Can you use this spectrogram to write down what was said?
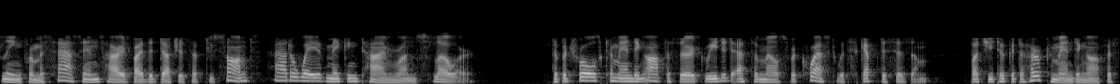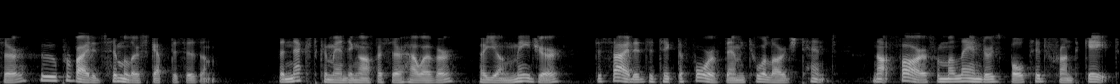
Fleeing from assassins hired by the Duchess of Toussaint had a way of making time run slower. The patrol's commanding officer greeted Ethramel's request with skepticism, but she took it to her commanding officer, who provided similar skepticism. The next commanding officer, however, a young major, decided to take the four of them to a large tent, not far from Ellander's bolted front gate.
